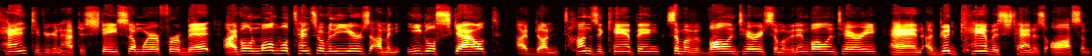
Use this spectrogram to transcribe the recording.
tent if you're gonna have to stay somewhere for a bit. I've owned multiple tents over the years. I'm an Eagle Scout. I've done tons of camping, some of it voluntary, some of it involuntary, and a good canvas tent is awesome.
